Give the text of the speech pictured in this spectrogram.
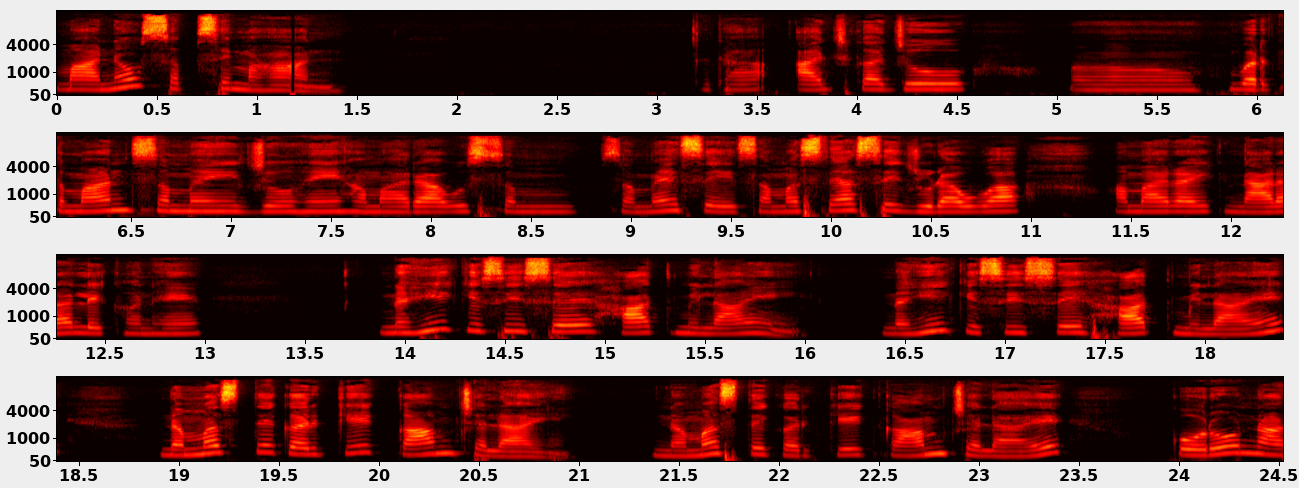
मानव सबसे महान। तथा आज का जो वर्तमान समय जो है हमारा उस सम, समय से समस्या से जुड़ा हुआ हमारा एक नारा लेखन है नहीं किसी से हाथ मिलाएँ नहीं किसी से हाथ मिलाएँ नमस्ते करके काम चलाएँ नमस्ते करके काम चलाए कोरोना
